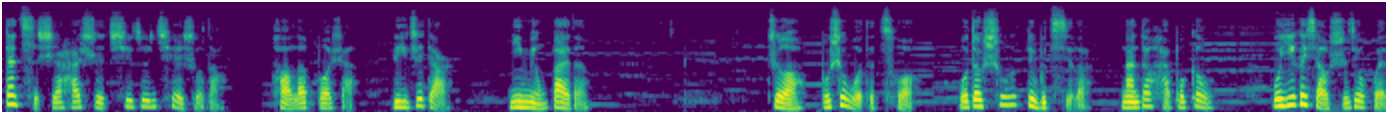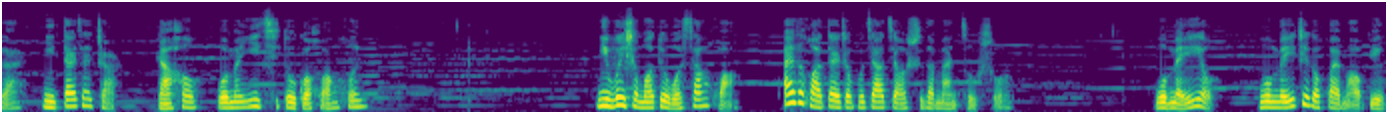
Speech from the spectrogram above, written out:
但此时还是屈尊劝说道：“好了，波莎，理智点儿，你明白的。”这不是我的错，我都说对不起了，难道还不够？我一个小时就回来，你待在这儿，然后我们一起度过黄昏。你为什么对我撒谎？爱德华带着不加矫饰的满足说：“我没有，我没这个坏毛病。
